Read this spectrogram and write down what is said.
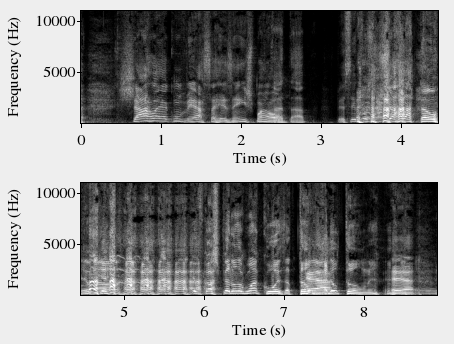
Charla é conversa, resenha em espanhol. Ah, tá. Pensei que fosse um charlatão. eu, eu, ficava esperando alguma coisa. Tão, é. cadê o tão, né? É.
